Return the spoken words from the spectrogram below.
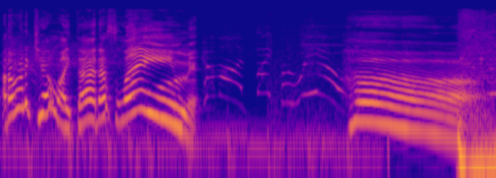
I don't want to kill like that. That's lame. Come ah.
